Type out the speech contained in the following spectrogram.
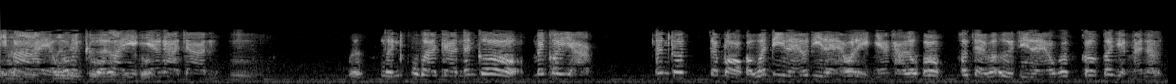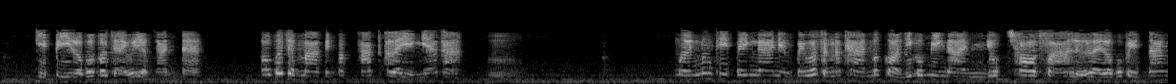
ธิบายอะว่ามันคืออะไรอย่างเงี้ยค่ะอาจารย์อืมเหมือนเหมือนครูบาอาจารย์ท่านก็ไม่ค่อยอยาก ท่านก็จะบอกอะว่าดีแล้วดีแล้วอะไรอย่างเงี้ยค่ะเราก็เข้าใจว่าเออดีแล้ว ก็ก็ก็อย่างนั้นอะกี่ปีเราก็เข้าใจว่าอย่างนั้นแต่ เขาก็จะมาเป็นพักๆอะไรอย่างเงี้ยค่ะอืมเหมือนบางทีไปงานอย่างไปวัดสังฆทานเมื่อก่อนที่เขามีงานยกช่อฟ้าหรืออะไร เราก็ไปนั่ง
